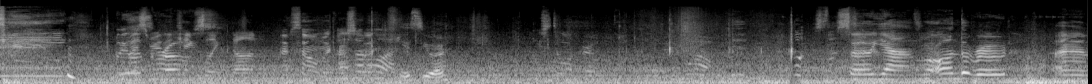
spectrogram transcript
King. Wait, this Smoothie King's like done. I'm so on my Yes, you are. So yeah, we're on the road. Um,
